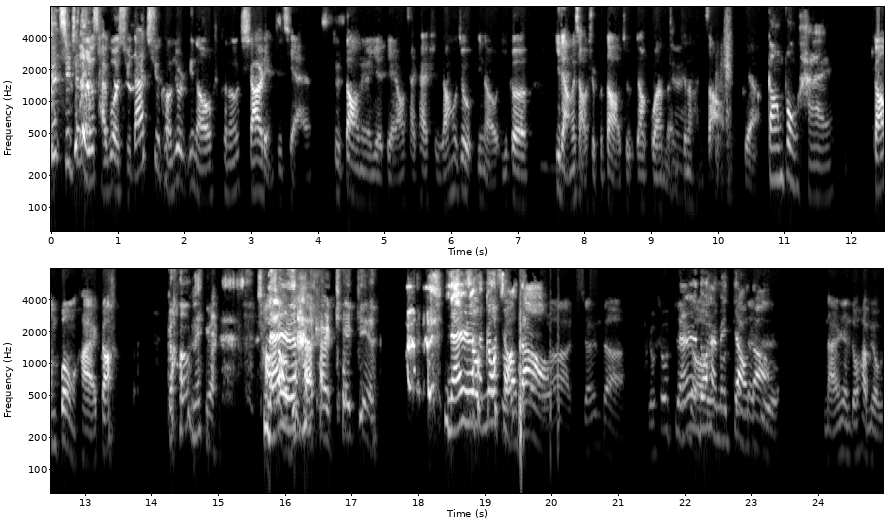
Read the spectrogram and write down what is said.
这其实真的也就才过去。大家去可能就是 you know 可能十二点之前就到那个夜店，然后才开始，然后就 you know 一个一两个小时不到就要关门，真的很早。对啊刚蹦嗨，刚蹦嗨，刚刚那个 男人还开始 kick in，男人还没有找到真的有时候男人都还没钓到。男人都还没有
